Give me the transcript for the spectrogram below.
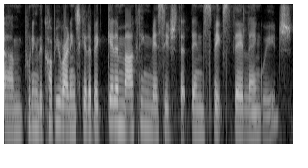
um, putting the copywriting together, but get a marketing message that then speaks their language.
